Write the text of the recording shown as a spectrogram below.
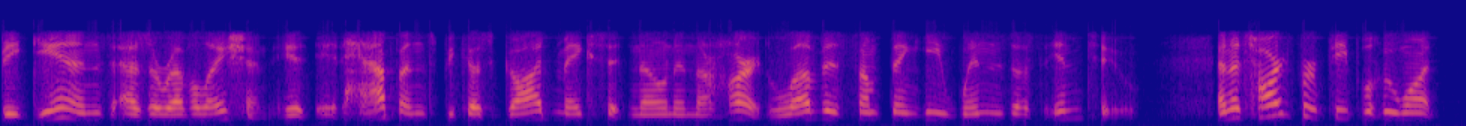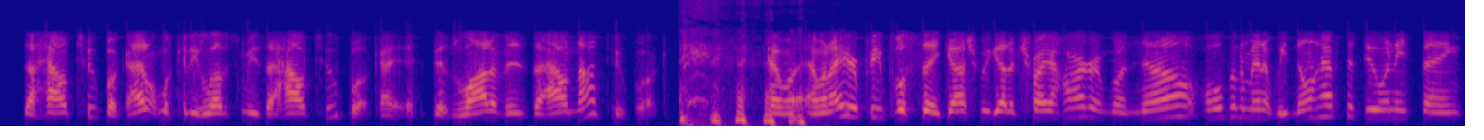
begins as a revelation. It, it happens because God makes it known in their heart. Love is something He wins us into. And it's hard for people who want the how-to book. I don't look at He Loves Me as a how-to book. I, a lot of it is the how-not-to book. and, when, and when I hear people say, "Gosh, we got to try harder," I'm going, "No, hold on a minute. We don't have to do anything.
